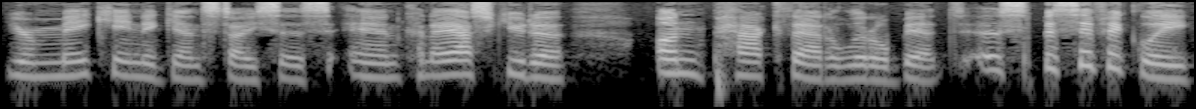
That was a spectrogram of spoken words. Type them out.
you're making against ISIS? And can I ask you to unpack that a little bit? Uh, specifically,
